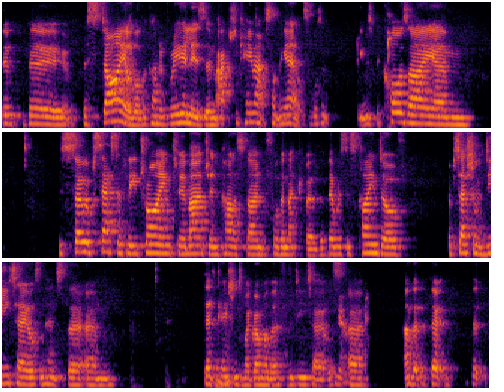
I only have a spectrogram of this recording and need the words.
the the the style or the kind of realism actually came out of something else. It wasn't. It was because I um, was so obsessively trying to imagine Palestine before the Nakba that there was this kind of obsession with details, and hence the um, dedication to my grandmother for the details. Yeah. Uh, and that, that, that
